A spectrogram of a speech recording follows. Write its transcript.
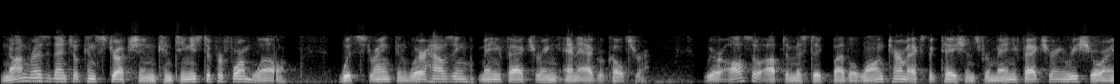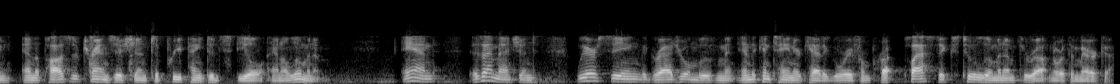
Non-residential construction continues to perform well with strength in warehousing, manufacturing, and agriculture. We are also optimistic by the long-term expectations for manufacturing reshoring and the positive transition to pre-painted steel and aluminum. And, as I mentioned, we are seeing the gradual movement in the container category from plastics to aluminum throughout North America.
